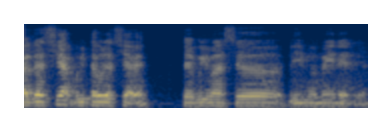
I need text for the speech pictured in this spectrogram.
Kalau dah siap, beritahu dah siap eh. Saya beri masa 5 minit je.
